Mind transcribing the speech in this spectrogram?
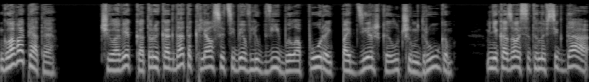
Глава пятая. Человек, который когда-то клялся тебе в любви, был опорой, поддержкой, лучшим другом. Мне казалось, это навсегда.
